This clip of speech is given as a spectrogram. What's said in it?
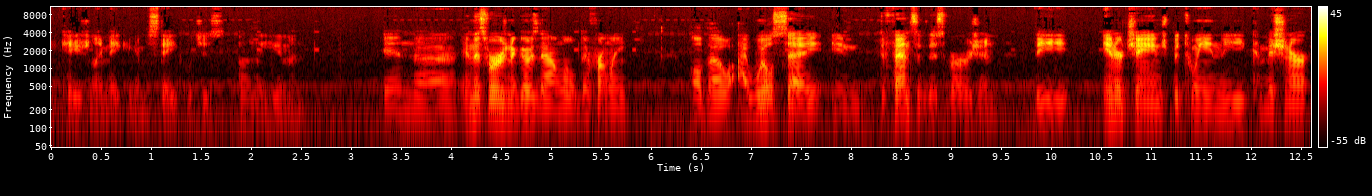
occasionally making a mistake, which is only human. In uh, in this version, it goes down a little differently. Although I will say, in defense of this version, the interchange between the commissioner,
